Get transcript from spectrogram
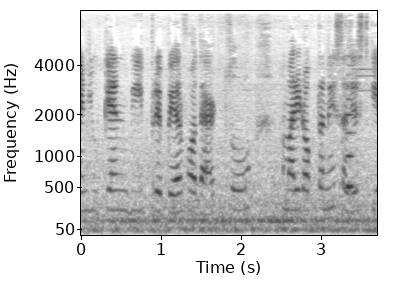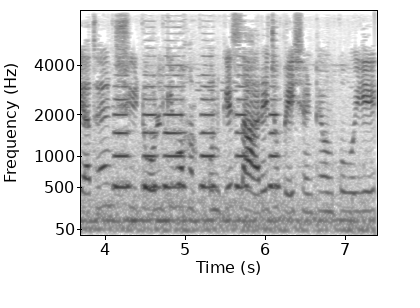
and you can be prepare for that so हमारी डॉक्टर ने सजेस्ट किया था एंड शी टोल्ड कि वो हम, उनके सारे जो पेशेंट हैं, उनको वो ये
